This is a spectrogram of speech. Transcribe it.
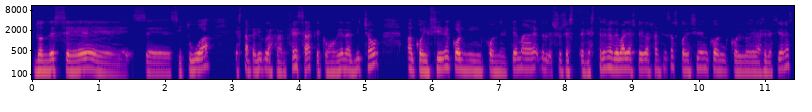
donde se, se, sitúa esta película francesa, que como bien has dicho, ah, coincide con, con el tema, el estreno de varias películas francesas coinciden con, con lo de las elecciones.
